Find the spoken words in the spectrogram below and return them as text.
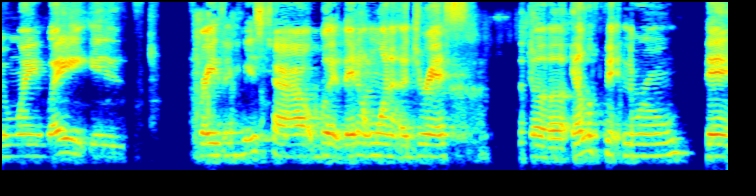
Dwyane Wade is raising his child, but they don't want to address the elephant in the room that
